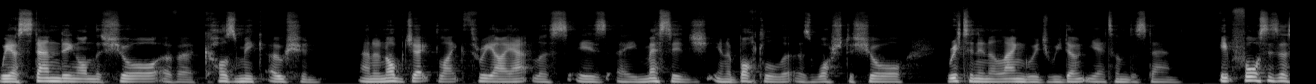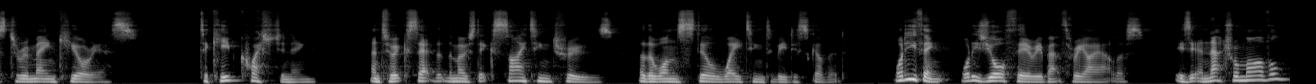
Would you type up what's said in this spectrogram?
We are standing on the shore of a cosmic ocean, and an object like 3i Atlas is a message in a bottle that has washed ashore, written in a language we don't yet understand. It forces us to remain curious, to keep questioning, and to accept that the most exciting truths are the ones still waiting to be discovered. What do you think? What is your theory about 3i Atlas? Is it a natural marvel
